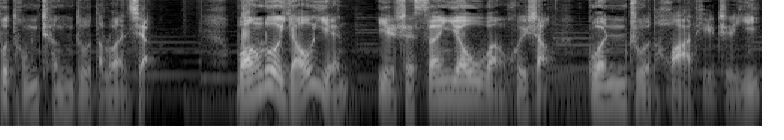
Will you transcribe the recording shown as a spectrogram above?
不同程度的乱象，网络谣言也是三幺五晚会上关注的话题之一。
